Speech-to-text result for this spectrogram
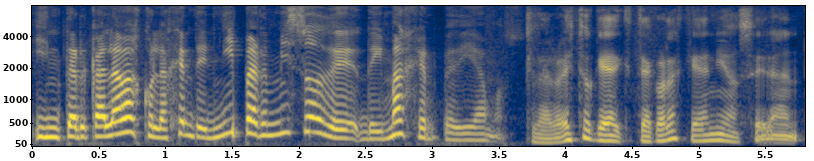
intercalabas con la gente, ni permiso de, de imagen pedíamos. Claro, esto que te acordás qué años eran?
